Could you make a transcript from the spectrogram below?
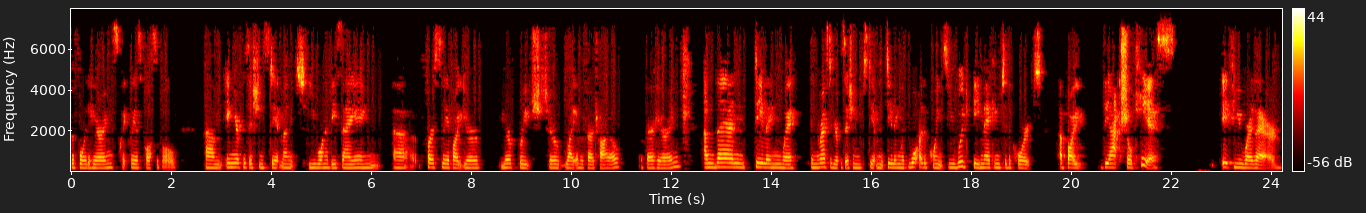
before the hearing as quickly as possible. Um, in your position statement, you want to be saying, uh, firstly about your your breach to right of a fair trial, a fair hearing, and then dealing with in the rest of your position statement dealing with what are the points you would be making to the court about the actual case if you were there.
